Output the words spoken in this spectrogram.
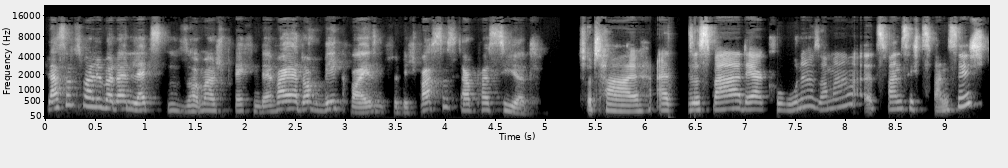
Lass uns mal über deinen letzten Sommer sprechen. Der war ja doch wegweisend für dich. Was ist da passiert? Total. Also es war der Corona-Sommer 2020.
